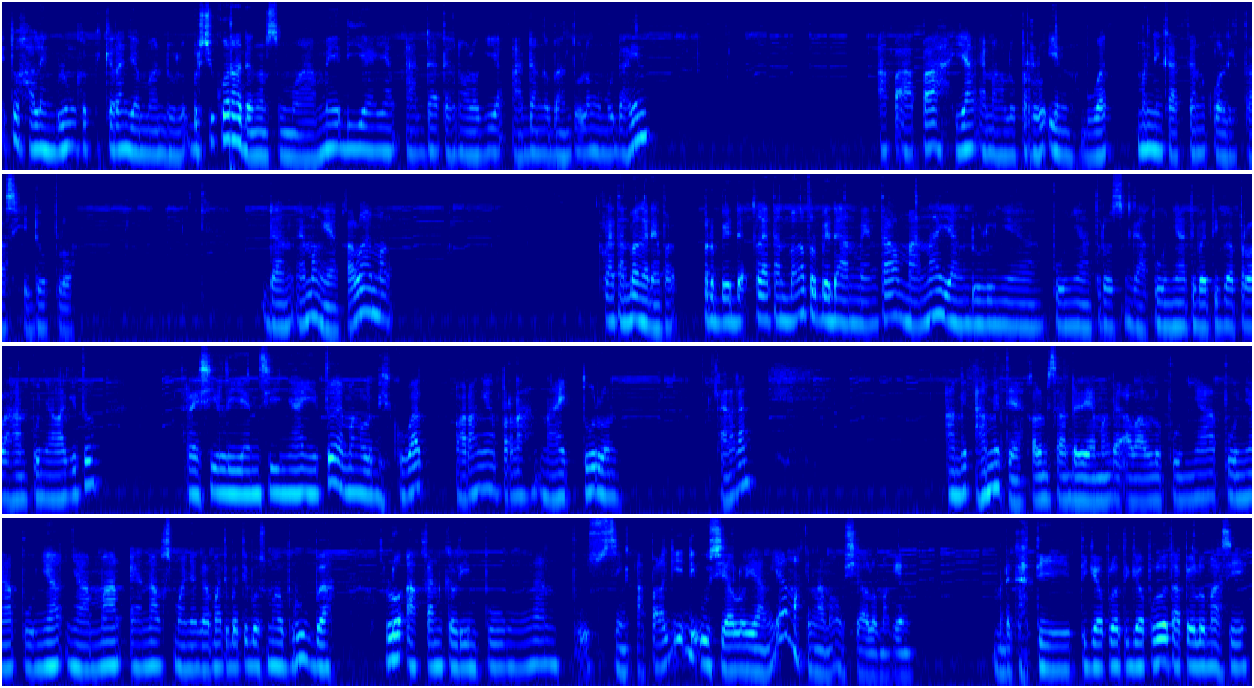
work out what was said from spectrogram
Itu hal yang belum kepikiran zaman dulu. Bersyukurlah dengan semua media yang ada, teknologi yang ada ngebantu lo ngemudahin apa-apa yang emang lo perluin buat meningkatkan kualitas hidup lo dan emang ya kalau emang kelihatan banget ya perbeda kelihatan banget perbedaan mental mana yang dulunya punya terus nggak punya tiba-tiba perlahan punya lagi tuh. Resiliensinya itu emang lebih kuat orang yang pernah naik turun. Karena kan amit-amit ya kalau misalnya dari emang dari awal lu punya punya punya nyaman enak semuanya gampang tiba-tiba semua berubah lo akan kelimpungan pusing. Apalagi di usia lo yang ya makin lama usia lo makin mendekati 30-30 tapi lo masih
